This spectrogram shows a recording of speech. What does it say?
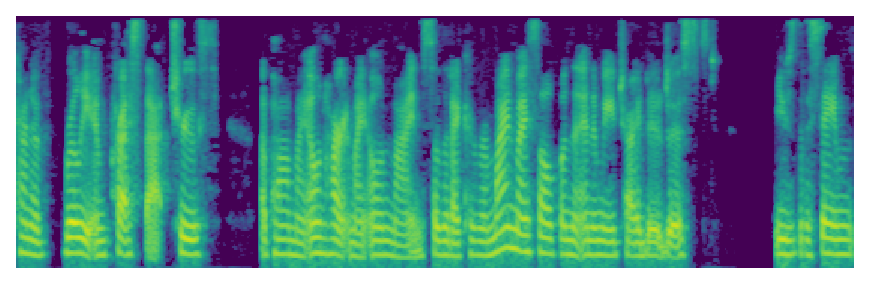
kind of really impress that truth upon my own heart and my own mind so that I could remind myself when the enemy tried to just use the same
